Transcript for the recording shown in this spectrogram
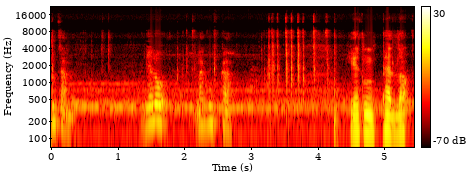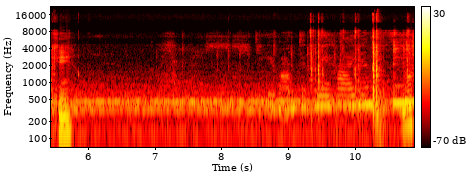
Rzucam. Wielu na główkę. Jeden pedloki. Już.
